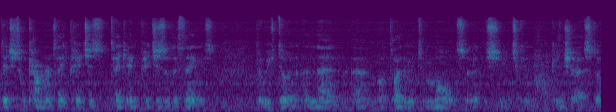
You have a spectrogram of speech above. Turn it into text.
digital camera and take pictures, take in pictures of the things that we've done, and then um, upload them into MOLE so that the students can can share stuff.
